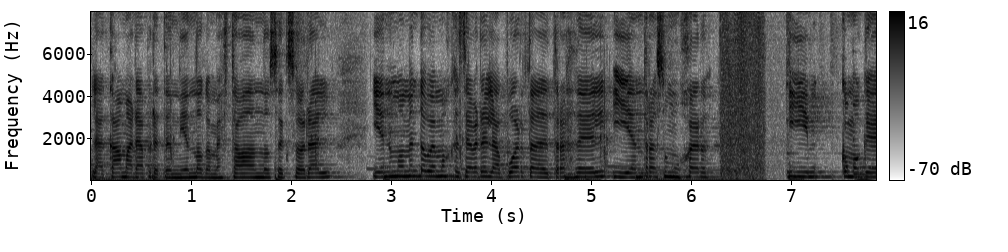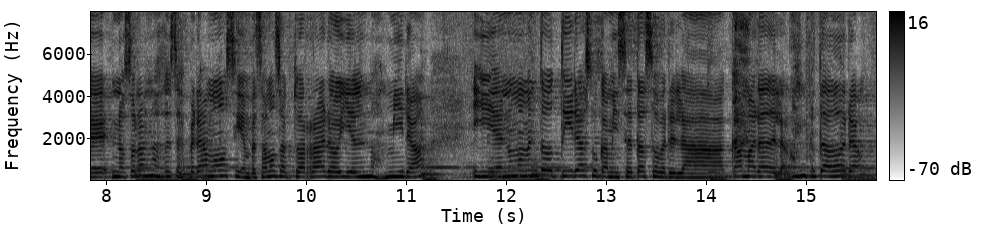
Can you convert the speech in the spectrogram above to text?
la cámara pretendiendo que me estaba dando sexo oral y en un momento vemos que se abre la puerta detrás de él y entra su mujer. Y como que nosotros nos desesperamos y empezamos a actuar raro y él nos mira y en un momento tira su camiseta sobre la cámara de la computadora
